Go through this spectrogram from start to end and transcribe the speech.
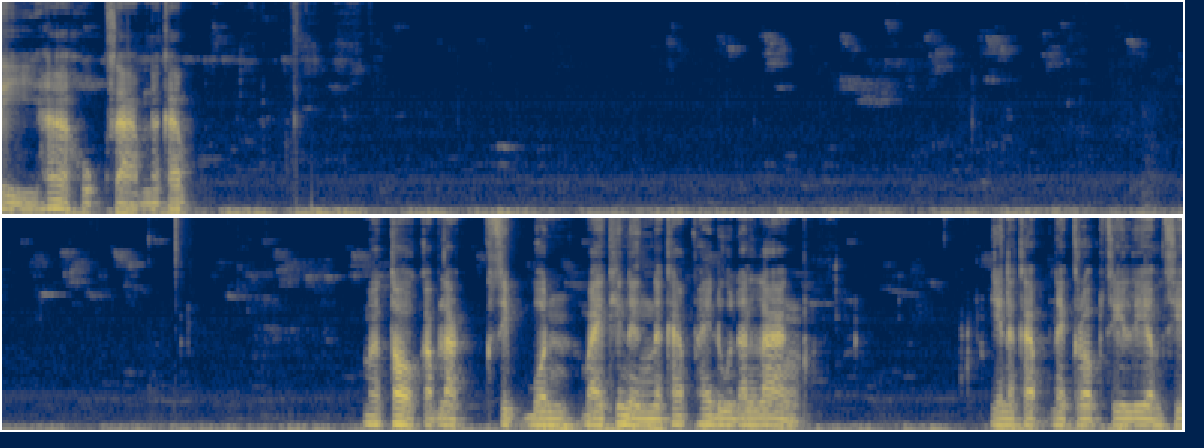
สี่ห้าหกสามนะครับ มาต่อกับหลัก 10 บนใบที่ 1 นะครับ ให้ดูด้านล่าง นี่นะครับในกรอบสี่เหลี่ยมสี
